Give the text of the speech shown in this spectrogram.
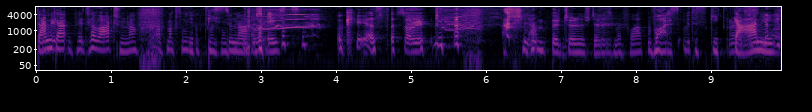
Dann Dann ga- Jetzt erwatschen, ne? Aufmerksamkeit. bist du narrisch, echt. Okay, erst. Sorry. Schlampe, stell dir das mal vor. Boah, das, das geht gar nicht.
